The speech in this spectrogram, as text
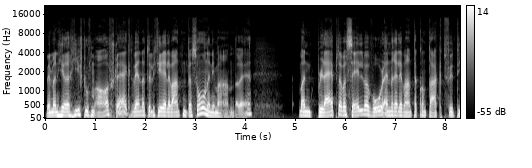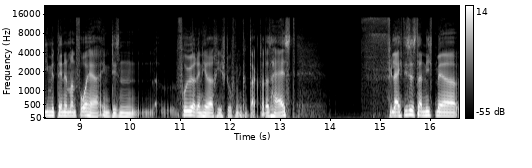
wenn man Hierarchiestufen aufsteigt, werden natürlich die relevanten Personen immer andere man bleibt aber selber wohl ein relevanter Kontakt für die, mit denen man vorher in diesen früheren Hierarchiestufen in Kontakt war. Das heißt, vielleicht ist es dann nicht mehr,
